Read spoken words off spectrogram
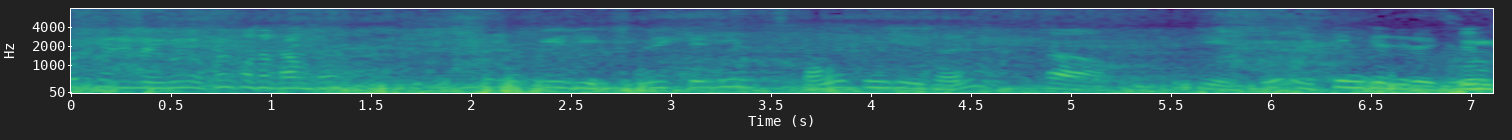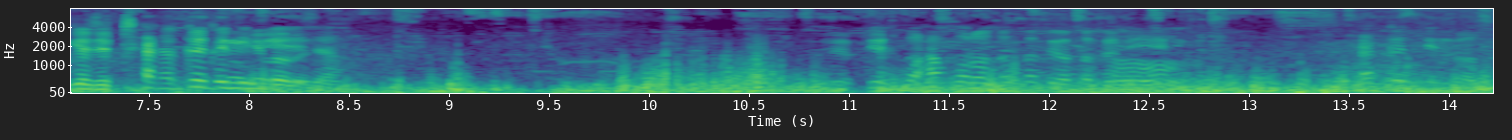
कति केजी लेखेको यो खोइ कसो थाहा केजी दुई केजी झन्डै तिन केजी छ होइन तिन केजी रहेछ तिन केजी ठ्याक्कै तिन किलो रहेछ त्यो त्यस्तो खालको रहेछ नि त त्यो त फेरि ठ्याक्कै तिन रहेछ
